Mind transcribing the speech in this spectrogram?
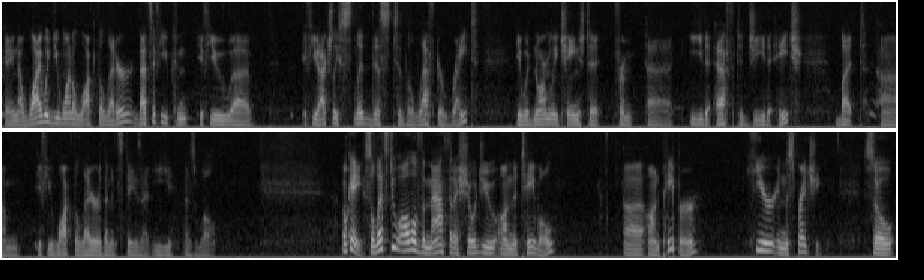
Okay, now why would you want to lock the letter? That's if you can, if you, uh, if you actually slid this to the left or right, it would normally change to from uh, E to F to G to H. But um, if you lock the letter, then it stays at E as well. Okay, so let's do all of the math that I showed you on the table uh, on paper here in the spreadsheet. So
